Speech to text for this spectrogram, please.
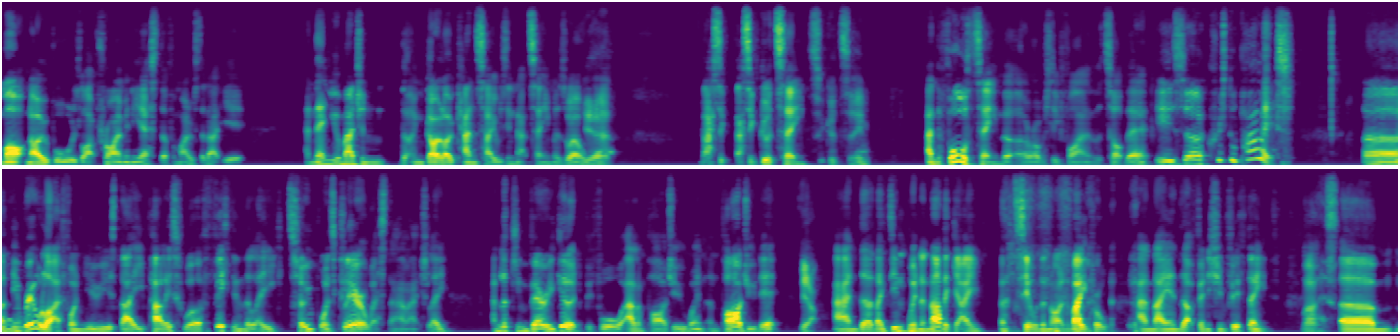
Mark Noble was like prime Iniesta for most of that year. And then you imagine that N'Golo Kante was in that team as well. yeah, That's a that's a good team. it's a good team. And the fourth team that are obviously fighting at the top there is uh, Crystal Palace. Uh, in real life, on New Year's Day, Palace were fifth in the league, two points clear of West Ham, actually, and looking very good before Alan Pardew went and Pardewed it. Yeah. And uh, they didn't win another game until the 9th of April, and they ended up finishing 15th. Nice. Um,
